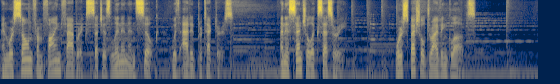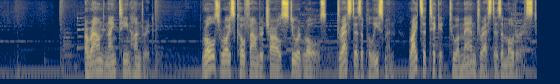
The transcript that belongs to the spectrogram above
and were sewn from fine fabrics such as linen and silk, with added protectors. An essential accessory were special driving gloves. Around 1900, Rolls-Royce co-founder Charles Stewart Rolls, dressed as a policeman, writes a ticket to a man dressed as a motorist.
